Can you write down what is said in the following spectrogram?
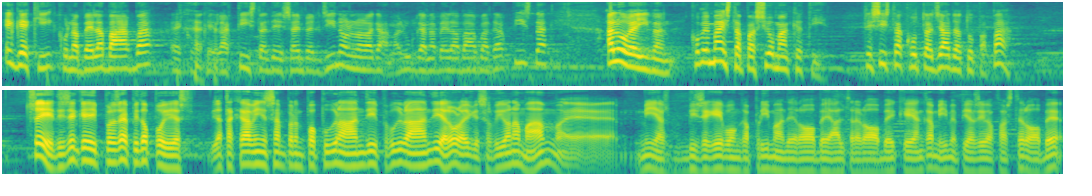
e che chi con una bella barba, ecco che l'artista è sempre il Gino, non la gamma, lui ha una bella barba d'artista. Allora Ivan, come mai sta passione manca a te? Ti si sta contagiando da tuo papà? Sì, dice che per esempio dopo gli attaccavano sempre un po' più grandi, più grandi, e allora gli serviva una mamma e mi sbiseghevo anche prima di robe, altre robe, che anche a me mi piaceva fare queste robe,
